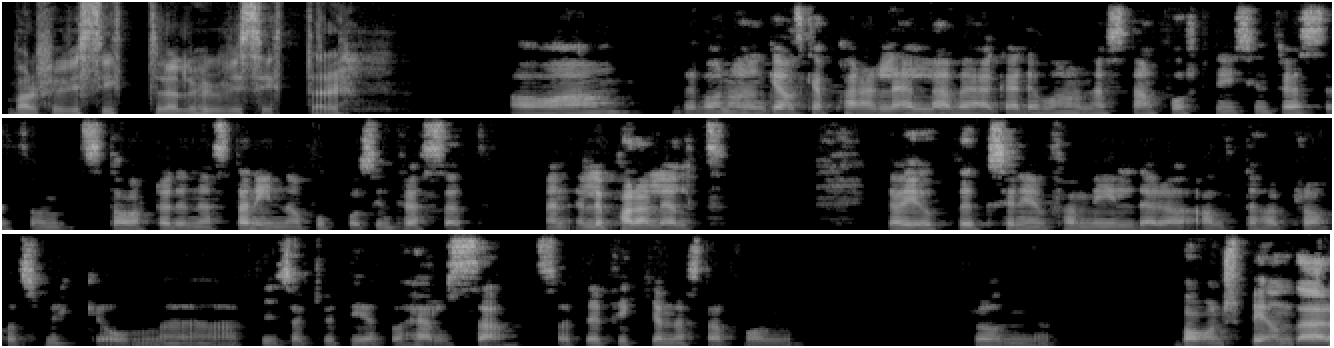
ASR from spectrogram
varför vi sitter eller hur vi sitter? Ja, det var nog en ganska parallella vägar. Det var nog nästan forskningsintresset som startade nästan innan fotbollsintresset, men, eller parallellt. Jag är uppvuxen i en familj där det alltid har pratats mycket om eh, fysisk aktivitet och hälsa, så att det fick jag nästan från, från barnsben där.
